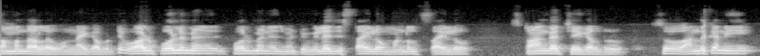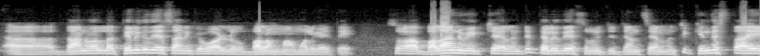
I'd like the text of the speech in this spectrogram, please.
సంబంధాలు ఉన్నాయి కాబట్టి వాళ్ళు poll manage poll management village స్థాయిలో మండల స్థాయిలో స్ట్రాంగ్గా చేయగలరు. సో అందుకని దానివల్ల తెలుగుదేశానికి వాళ్ళు బలం మామూలుగా అయితే. సో ఆ బలాన్ని వీక్ చేయాలంటే తెలుగుదేశం నుంచి జనసేన నుంచి కింది స్థాయి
